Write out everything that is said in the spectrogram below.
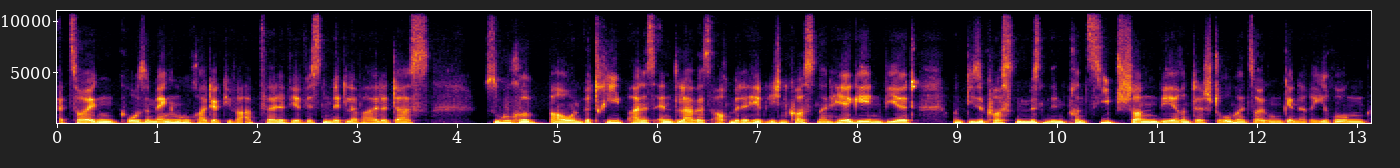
erzeugen große Mengen hochradioaktiver Abfälle. Wir wissen mittlerweile, dass Suche, Bau und Betrieb eines Endlagers auch mit erheblichen Kosten einhergehen wird. Und diese Kosten müssen im Prinzip schon während der Stromerzeugung, Generierung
